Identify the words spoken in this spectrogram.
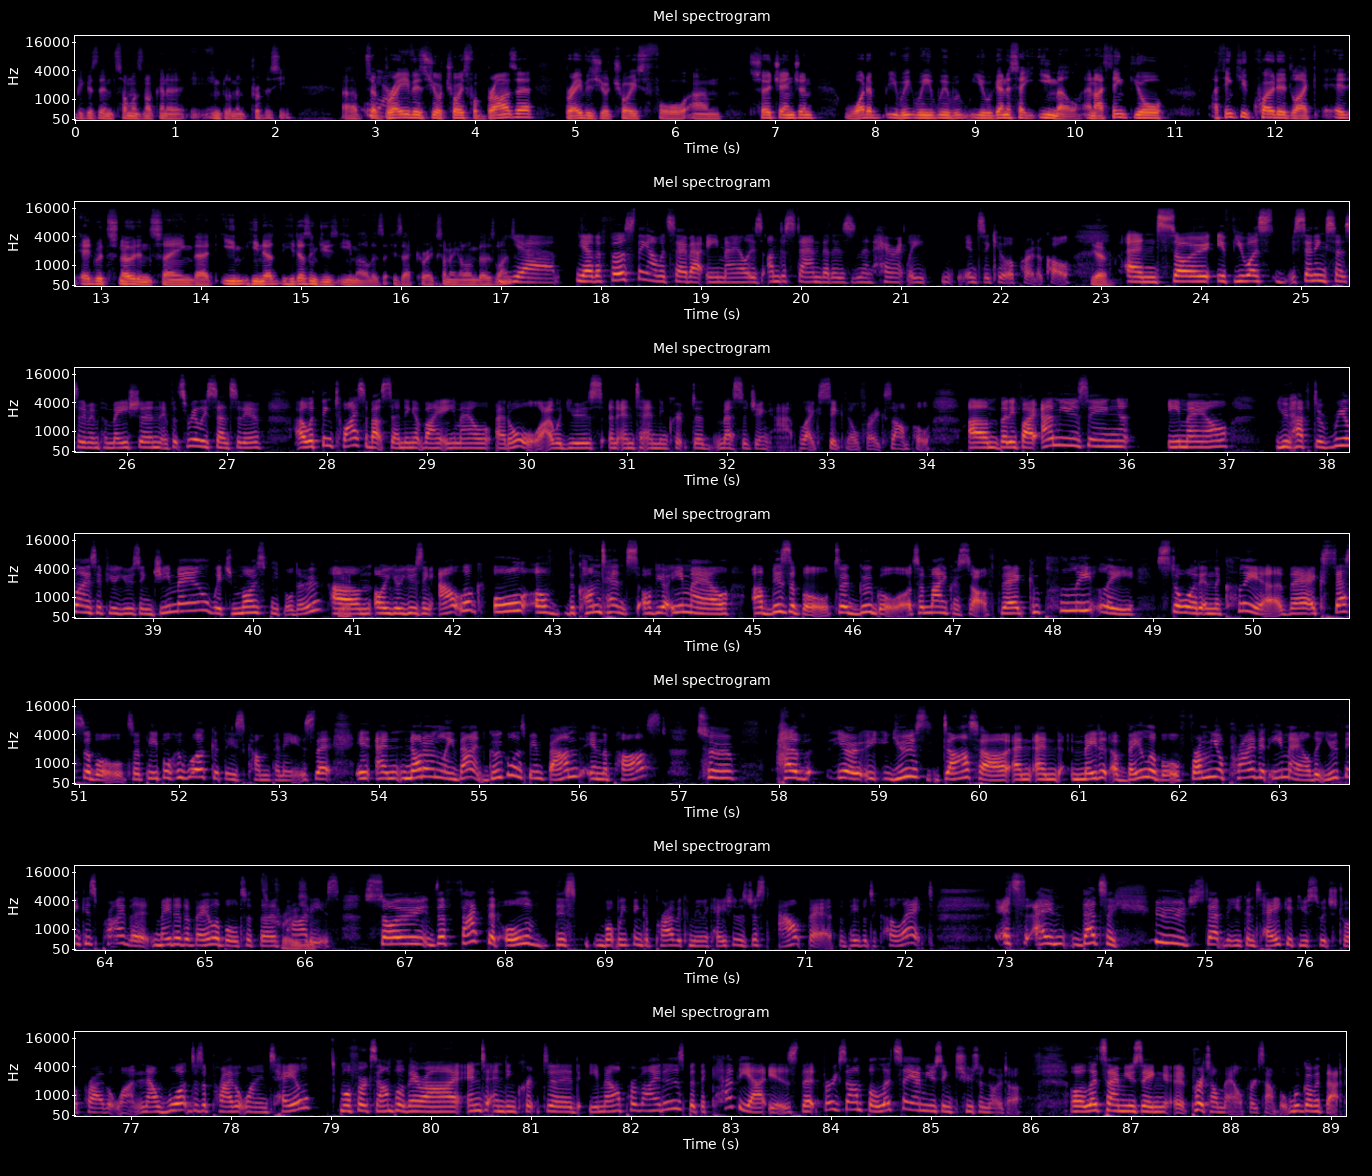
because then someone's not going to implement privacy. Uh, so Yeah. Brave is your choice for browser. Brave is your choice for um, search engine. What a, we, we, we, you were going to say email, and I think your I think you quoted like Ed, Edward Snowden saying that e- he no, he doesn't use email. Is, is that correct? Something along those lines. Yeah. Yeah. The first thing I would say about email is understand that it is an inherently insecure protocol. Yeah. And so if you are sending sensitive information, if it's really sensitive, I would think twice about sending it via email at all. I would use an end to end encrypted messaging app like Signal, for example. Um, but if I am using email, you have to realize if you're using Gmail, which most people do, um, or you're using Outlook, all of the contents of your email are visible to Google or to Microsoft. They're completely stored in the clear. They're accessible to people who work at these companies. That and not only that, Google has been found in the past to have you know used data and and made it available from your private email that you think is private made it available to third parties. So the fact that all of this what we think of private communication is just out there for people to collect it's and that's a huge step that you can take if you switch to a private one. Now what does a private one entail well, for example, there are end to end encrypted email providers, but the caveat is that, for example, let's say I'm using Tutanota, or let's say I'm using uh, ProtonMail, for example. We'll go with that.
